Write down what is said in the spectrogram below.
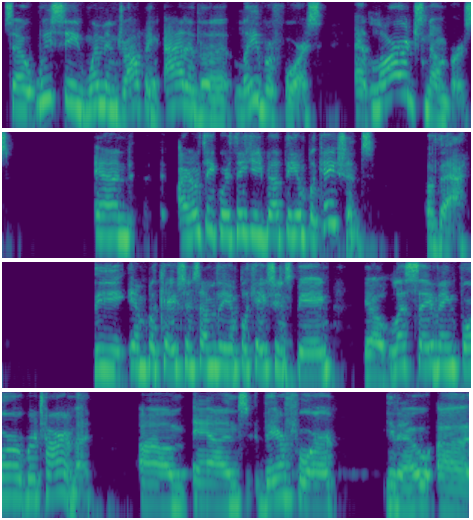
So we see women dropping out of the labor force at large numbers. And I don't think we're thinking about the implications of that. The implications, some of the implications being, you know, less saving for retirement. Um, and therefore, you know, uh,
